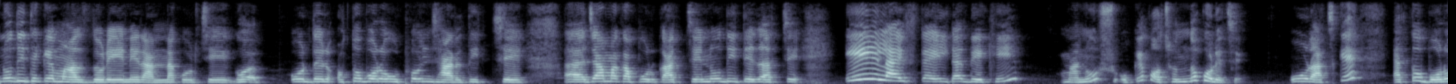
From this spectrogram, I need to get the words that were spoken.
নদী থেকে মাছ ধরে এনে রান্না করছে ওদের অত বড় উঠোন ঝাড় দিচ্ছে জামা কাপড় কাচ্ছে নদীতে যাচ্ছে। এই লাইফস্টাইলটা দেখেই মানুষ ওকে পছন্দ করেছে। ওর আজকে এত বড়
